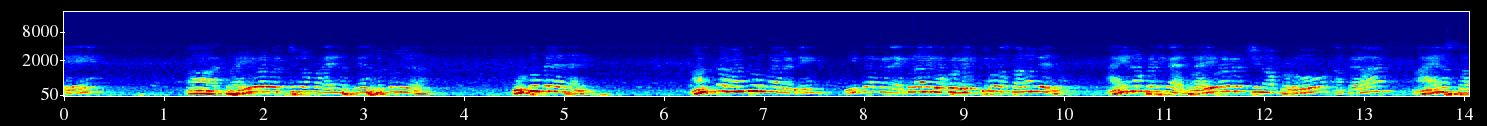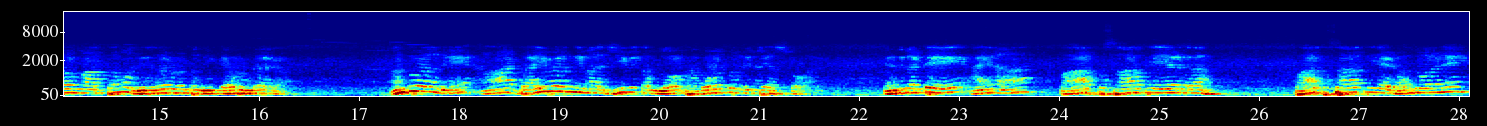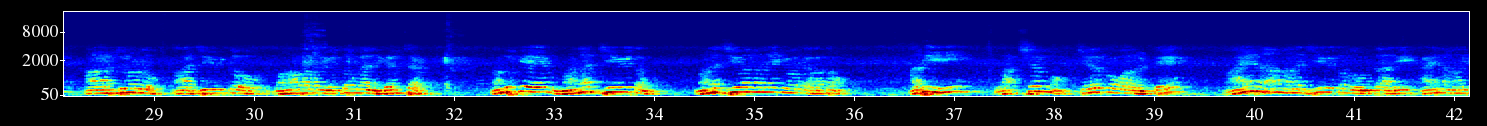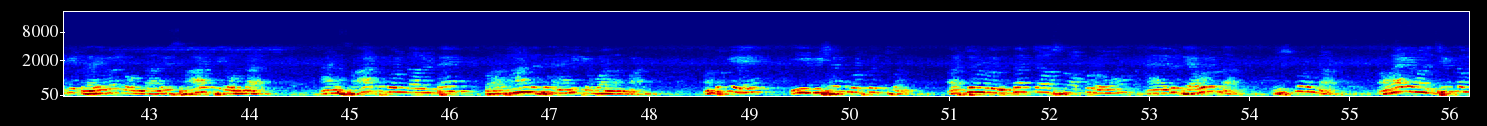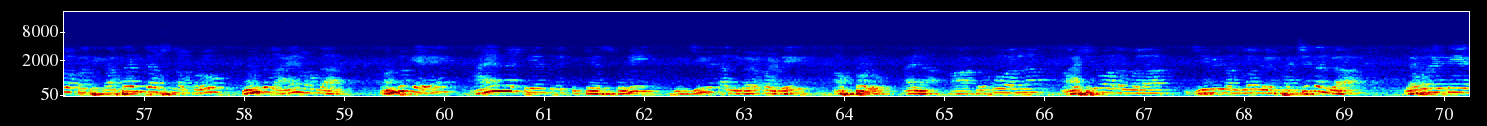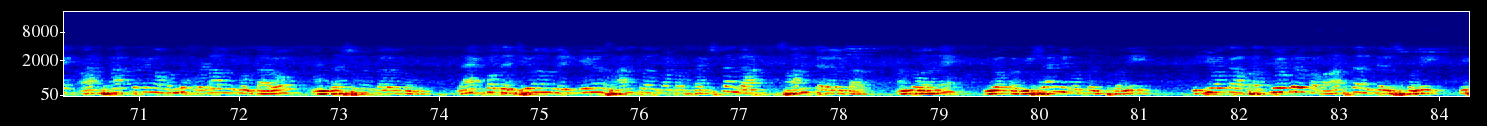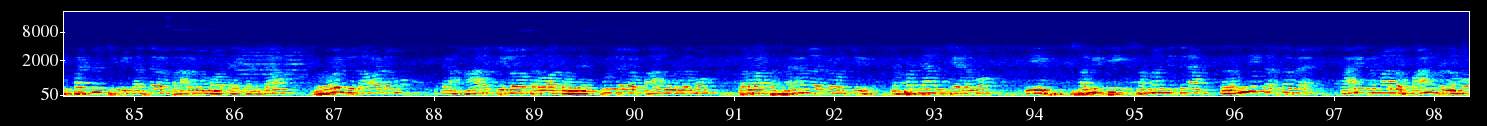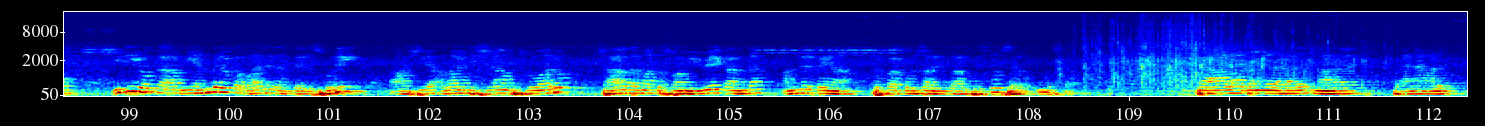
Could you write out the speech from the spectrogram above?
ఆ డ్రైవర్ వచ్చినప్పుడు ఆయన ప్లేస్ ఉంటుంది కదా? ఉంటుంది లేదా అంతమంది ఉన్నారండి. ఇంకా అక్కడ ఎక్కడానికి ఒక వ్యక్తి కూడా స్థలం లేదు. అయినప్పటికీ ఆ డ్రైవర్ వచ్చినప్పుడు అక్కడ ఆయన స్థలం మాత్రము రిజర్వ్ ఉంటుంది ఇంకెవరు ఉండరు అక్కడ. అందువలనే ఆ డ్రైవర్ని మన జీవితంలో భగవంతుడిని చేసుకోవాలి. ఎందుకంటే ఆయన పార్థ సారథి అయ్యాడు కదా. పార్థ సారథి అయ్యాడు. అందువలనే ఆ అర్జునుడు ఆ జీవితం మహాభారత యుద్ధంలో ఆయన గెలిచాడు. అందుకే మన జీవితం మన జీవనం అనేది ఒక రథం. అది లక్ష్యం చేరుకోవాలంటే ఆయన మన జీవితంలో ఉండాలి ఆయన మనకి డ్రైవర్గా ఉండాలి సారథిగా ఉండాలి. ఆయన సారథిగా ఉండాలంటే ప్రాధాన్యతని ఆయనకి ఇవ్వాలన్నమాట. అందుకే ఈ విషయం గుర్తుంచుకొని అర్జునుడు యుద్ధం చేస్తున్నప్పుడు ఆయన ఎదుటి ఎవరున్నారు? కృష్ణుడు ఉన్నాడు. అలాగే మన జీవితంలో ప్రతి కర్తవ్యం చేస్తున్నప్పుడు ముందుగా ఆయన ఉండాలి. అందుకే ఆయన కేంద్రీకృతం చేసుకుని ఈ జీవితాన్ని గడపండి. అప్పుడు ఆయన ఆ కృప వలన ఆశీర్వాదం వల్ల జీవితంలో మీరు ఖచ్చితంగా ఎవరైతే ఆధ్యాత్మికంగా ముందుకు వెళ్ళాలనుకుంటారో ఆయన దర్శనం కలుగుతుంది. లేకపోతే జీవనంలో ఇంకేమైనా సాధించాలనుకుంటారో ఖచ్చితంగా సాధించగలుగుతారు. అందువలనే ఈ యొక్క విషయాన్ని గుర్తుంచుకొని ఇది ఒక ప్రతి ఒక్కరి యొక్క బాధ్యతను తెలుసుకొని ఇప్పటి నుంచి మీ కథలు ప్రారంభమవుతాయి కనుక రోజు రావడము ఇక్కడ హారతిలో తర్వాత ఉదయం పూజలో పాల్గొనడము తర్వాత సమయంలో వచ్చి జపధ్యానం చేయడము ఈ సమితికి సంబంధించిన అన్ని కర్తవ్య కార్యక్రమాల్లో పాల్గొనడము ఇది ఒక మీ అందరి యొక్క బాధ్యత తెలుసుకుని ఆ శ్రీ అలాంటి శ్రీరామకృష్ణ వారు శారదమాత స్వామి వివేకానంద అందరిపైన కృప కొనసాగించి ప్రార్థిస్తూ సెలవు. నమస్కారం. చాలా ధన్యవాదాలు మహారాజ్. ప్రణామాలు.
